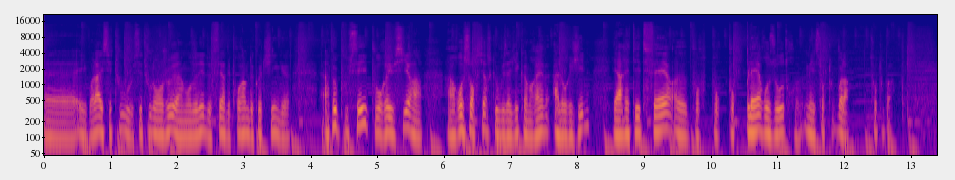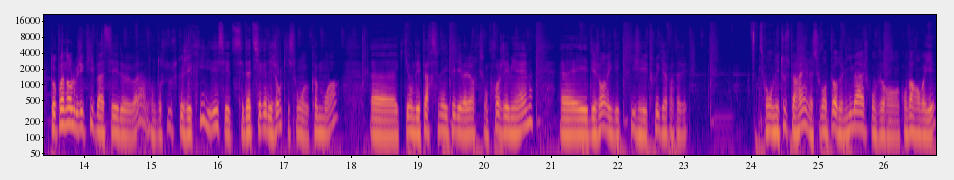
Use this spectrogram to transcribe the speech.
Euh, et voilà, et c'est tout, c'est tout l'enjeu à un moment donné de faire des programmes de coaching euh, un peu poussés pour réussir à, ressortir ce que vous aviez comme rêve à l'origine et arrêter de faire euh, pour, plaire aux autres, mais surtout, voilà, surtout pas. Donc maintenant l'objectif bah, c'est de voilà dans, tout ce que j'écris l'idée c'est, d'attirer des gens qui sont comme moi qui ont des personnalités des valeurs qui sont proches des miennes et des gens avec des, qui j'ai des trucs à partager parce qu'on est tous pareils, on a souvent peur de l'image qu'on va renvoyer.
